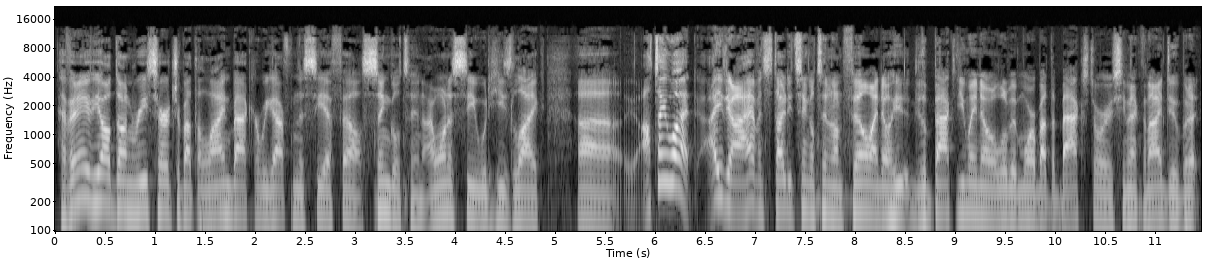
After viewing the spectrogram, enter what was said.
have any of y'all done research about the linebacker we got from the CFL, Singleton? I want to see what he's like. Uh, I'll tell you what, I, you know, I haven't studied Singleton on film. I know he, the back. You may know a little bit more about the backstory, CMAC, than I do, but. It,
